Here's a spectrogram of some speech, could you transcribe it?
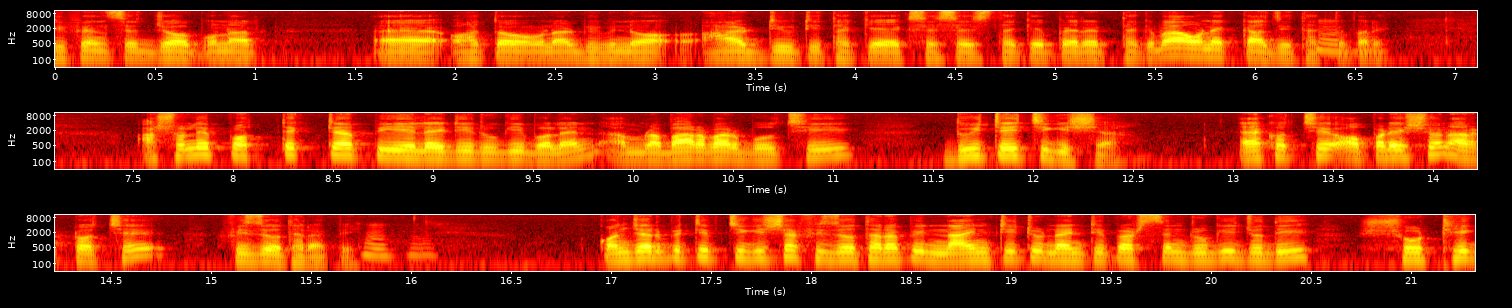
ডিফেন্সের জব ওনার হয়তো ওনার বিভিন্ন হার্ড ডিউটি থাকে এক্সারসাইজ থাকে প্যারেড থাকে বা অনেক কাজই থাকতে পারে। আসলে প্রত্যেকটা পিএলআইডি রুগী বলেন আমরা বারবার বলছি দুইটাই চিকিৎসা। এক হচ্ছে অপারেশন আর একটা হচ্ছে ফিজিওথেরাপি কনজারভেটিভ চিকিৎসা physiotherapy ninety two ninety percent রুগী যদি সঠিক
